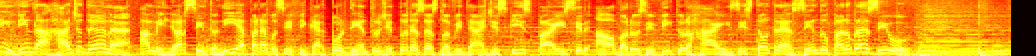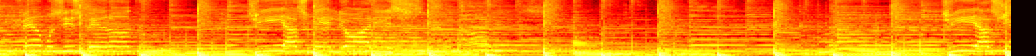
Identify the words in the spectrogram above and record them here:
Bem-vindo à Rádio Dana, a melhor sintonia para você ficar por dentro de todas as novidades que Spicer, Álvaros e Victor Reis estão trazendo para o Brasil. Vivemos esperando dias melhores. Dias de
